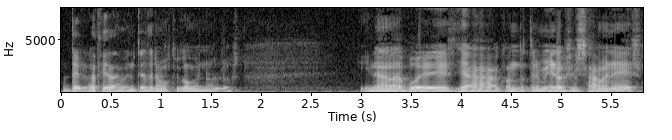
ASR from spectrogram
desgraciadamente tenemos que comérnoslos. Y nada, pues ya cuando termine los exámenes,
